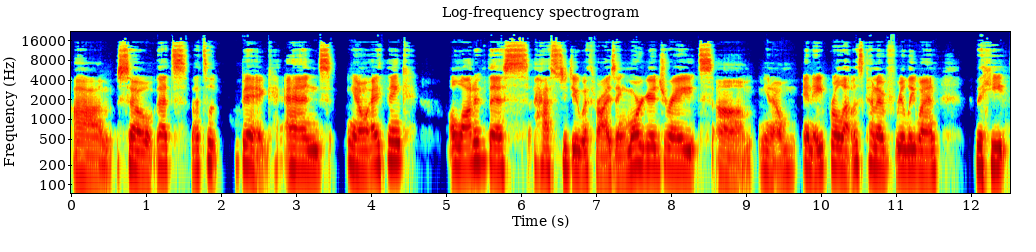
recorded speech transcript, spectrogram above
Um, so that's that's big, and you know, I think a lot of this has to do with rising mortgage rates. Um, you know, in April, that was kind of really when the heat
